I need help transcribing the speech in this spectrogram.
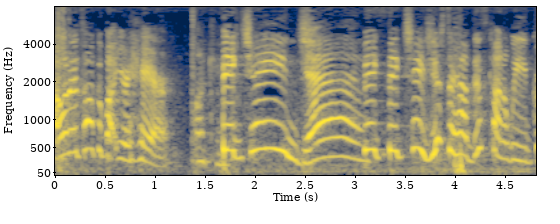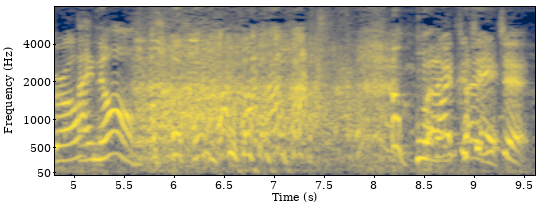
I want to talk about your hair. Okay. Big change. Yes. Big, big change. You used to have this kind of weave, girl. I know. Why'd you change it? Uh,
